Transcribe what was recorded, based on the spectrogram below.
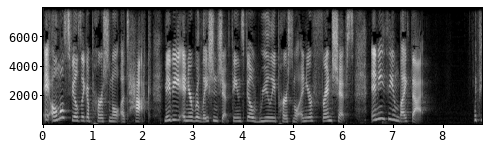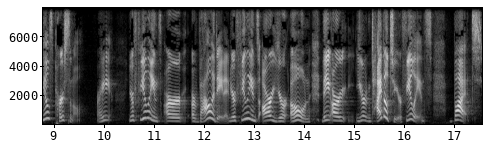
It almost feels like a personal attack. Maybe in your relationship, things feel really personal. In your friendships, anything like that. It feels personal, right? Your feelings are, are validated. Your feelings are your own. They are, you're entitled to your feelings. But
